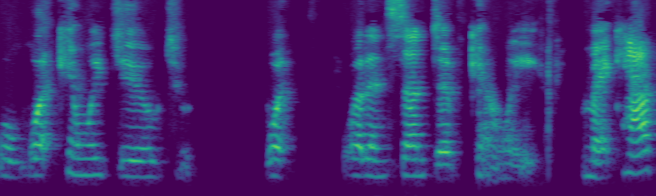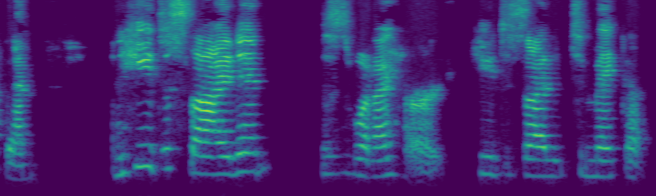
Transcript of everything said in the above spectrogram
"Well, what can we do to what what incentive can we make happen?" And he decided, this is what I heard. He decided to make up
